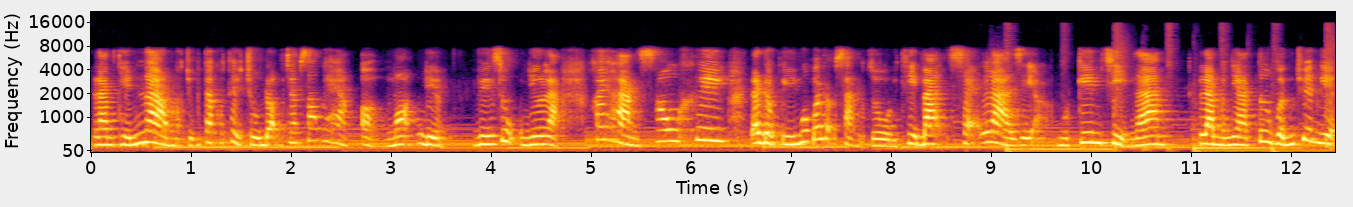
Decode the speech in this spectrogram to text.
Làm thế nào mà chúng ta có thể chủ động chăm sóc khách hàng ở mọi điểm? Ví dụ như là khách hàng sau khi đã đồng ý mua bất động sản rồi thì bạn sẽ là gì ạ? Một kim chỉ nam, là một nhà tư vấn chuyên nghiệp,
